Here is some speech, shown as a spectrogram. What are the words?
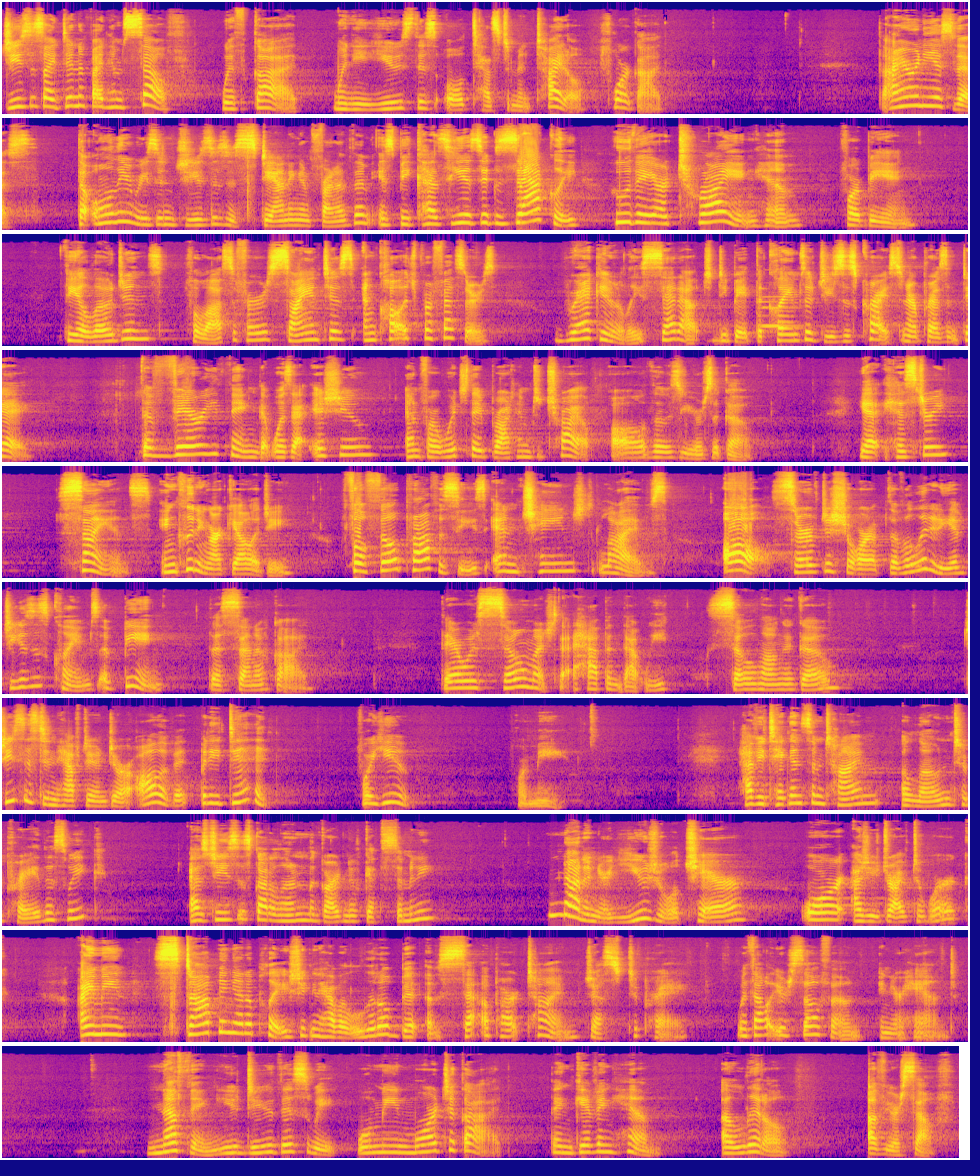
Jesus identified himself with God when he used this Old Testament title for God. The irony is this the only reason Jesus is standing in front of them is because he is exactly who they are trying him for being. Theologians, philosophers, scientists, and college professors regularly set out to debate the claims of Jesus Christ in our present day. The very thing that was at issue and for which they brought him to trial all those years ago. Yet history science, including archaeology, fulfilled prophecies, and changed lives, all serve to shore up the validity of Jesus' claims of being the Son of God. There was so much that happened that week, so long ago. Jesus didn't have to endure all of it, but he did. For you, for me. Have you taken some time alone to pray this week? As Jesus got alone in the Garden of Gethsemane? Not in your usual chair or as you drive to work. I mean, stopping at a place you can have a little bit of set apart time just to pray without your cell phone in your hand. Nothing you do this week will mean more to God than giving Him a little of yourself.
